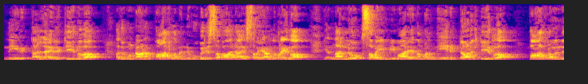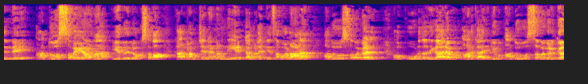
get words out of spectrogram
നേരിട്ടല്ല എലക്ട് ചെയ്യുന്നത്. അതുകൊണ്ടാണ് പാർലമെന്റ് ഉപരിസഭ രാജ്യസഭയാണെന്ന് പറയുന്നത്. എന്നാൽ ലോക്സഭ എം പിമാരെ നമ്മൾ നേരിട്ടാണ് ഇലക്ട് ചെയ്യുന്നത്. പാർലമെന്റിന്റെ അധോസഭയാണ് ഇത് ലോക്സഭ? കാരണം ജനങ്ങൾ നേരിട്ട് അങ്ങനെ എത്തിയ സഭകളാണ് അധോസഭകൾ അപ്പൊ കൂടുതൽ അധികാരം ആർക്കായിരിക്കും? അധോസഭകൾക്ക്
